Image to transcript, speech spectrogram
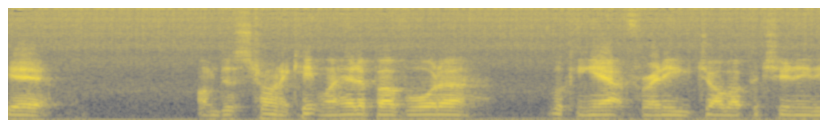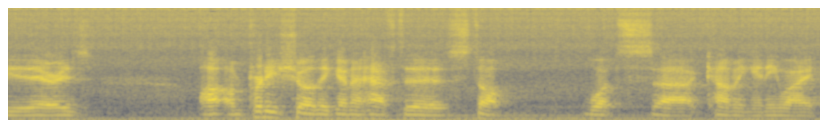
yeah I'm just trying to keep my head above water looking out for any job opportunity there is I'm pretty sure they're going to have to stop what's uh, coming anyway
